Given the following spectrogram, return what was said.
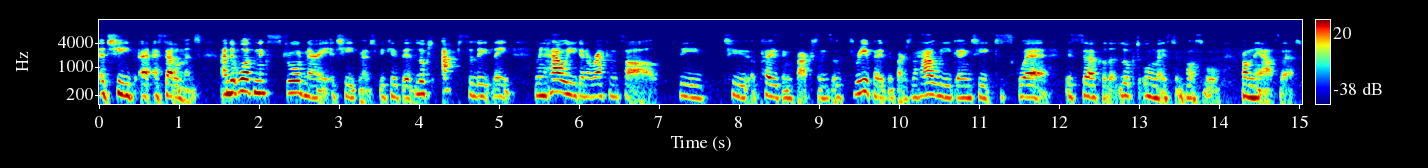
achieve a, a, settlement. And it was an extraordinary achievement because it looked absolutely. I mean, how are you going to reconcile these two opposing factions or three opposing factions. How were you going to to square this circle that looked almost impossible from the outset?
